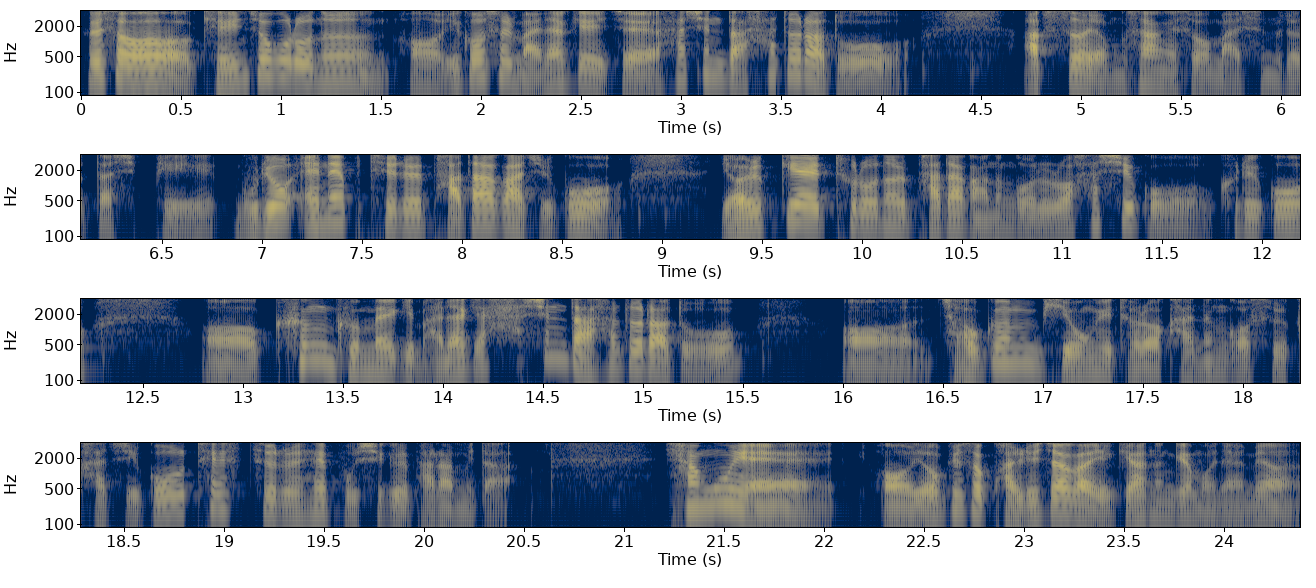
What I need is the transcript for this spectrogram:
그래서 개인적으로는 어, 이것을 만약에 이제 하신다 하더라도 앞서 영상에서 말씀드렸다시피 무료 NFT를 받아가지고 10개의 트론을 받아가는 걸로 하시고 그리고 어, 큰 금액이 만약에 하신다 하더라도 어, 적은 비용이 들어가는 것을 가지고 테스트를 해 보시길 바랍니다. 향후에 어, 여기서 관리자가 얘기하는 게 뭐냐면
